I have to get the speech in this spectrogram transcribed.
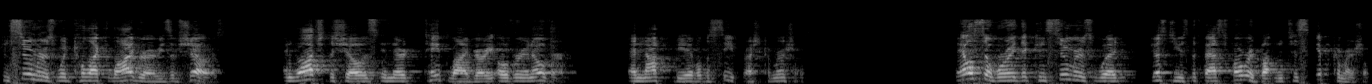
consumers would collect libraries of shows and watch the shows in their tape library over and over and not be able to see fresh commercials. They also worried that consumers would just use the fast forward button to skip commercials.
